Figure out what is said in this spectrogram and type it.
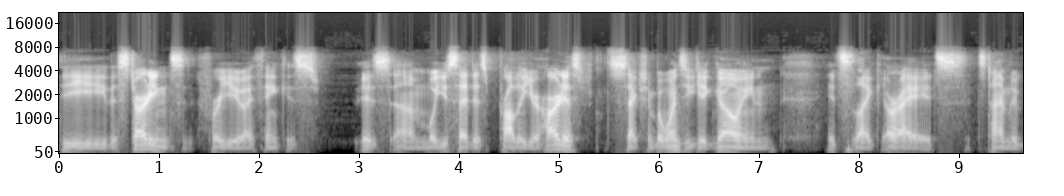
the the starting for you, I think, is is um, what you said is probably your hardest section. But once you get going, it's like all right, it's it's time to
